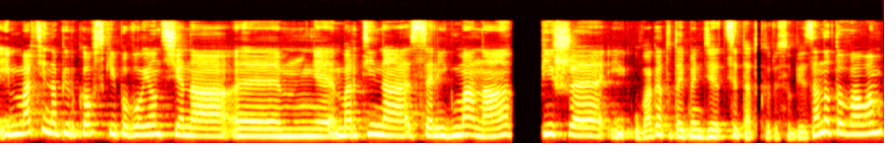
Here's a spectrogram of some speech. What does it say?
I Marcin Napiórkowski, powołując się na Martina Seligmana, pisze, i uwaga, tutaj będzie cytat, który sobie zanotowałam.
